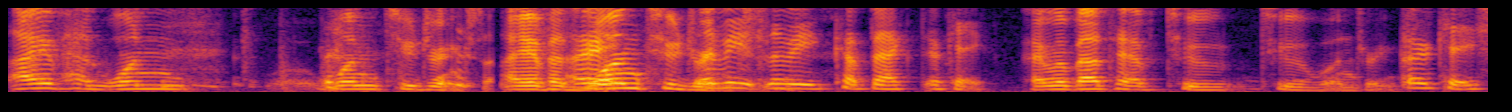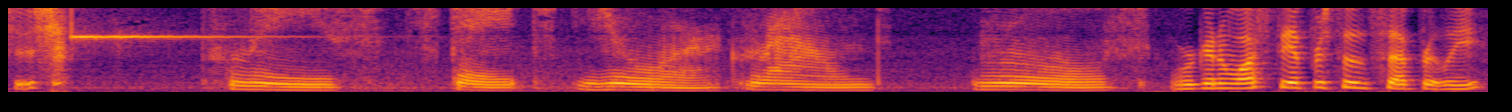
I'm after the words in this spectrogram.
I have had one, one, two drinks. I have had all right, one, two drinks. Let me drinks. let me cut back. Okay, I'm about to have two, two, one drinks. okay, shush. Please state your ground rules. We're gonna watch the episode separately,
